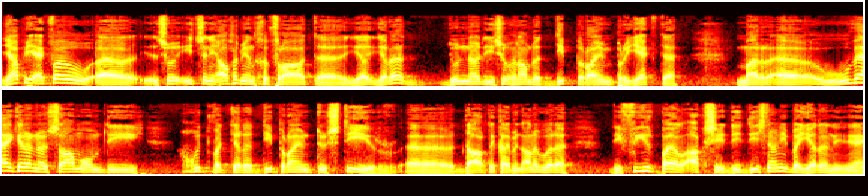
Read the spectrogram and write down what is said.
Ja, ek wou uh so iets in die algemeen gevra het. Uh julle doen nou die sogenaamde diepruim projekte. Maar uh hoe werk julle nou saam om die goed wat julle diepruim toe stuur uh daar te kry? Met ander woorde, die vuurpyl aksie, die dis nou nie by julle nie, nê?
